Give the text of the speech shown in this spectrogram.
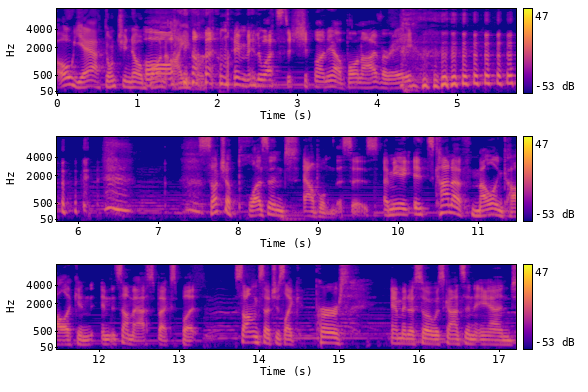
Oh yeah, don't you know Bon oh, Iver? my Midwest is showing. Yeah, Bon Iver, eh? Such a pleasant album this is. I mean, it's kind of melancholic in, in some aspects, but songs such as like Perth and Minnesota, Wisconsin, and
